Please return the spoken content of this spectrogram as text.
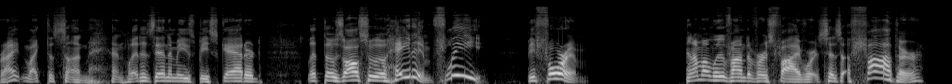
right? Like the sun, man. Let his enemies be scattered. Let those also who hate him flee before him. And I'm going to move on to verse 5 where it says, A father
